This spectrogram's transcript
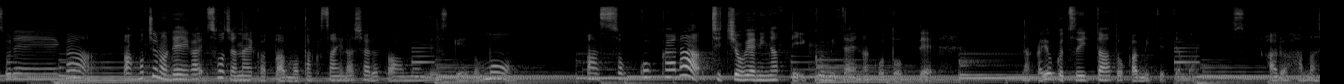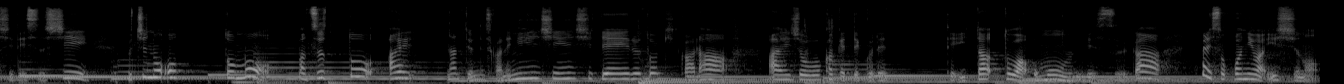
それが、まあ、もちろん例外そうじゃない方もたくさんいらっしゃるとは思うんですけれども、まあ、そこから父親になっていくみたいなことってなんかよくツイッターとか見ててもある話ですしうちの夫も、まあ、ずっと愛何て言うんですかね妊娠している時から愛情をかけてくれていたとは思うんですがやっぱりそこには一種の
